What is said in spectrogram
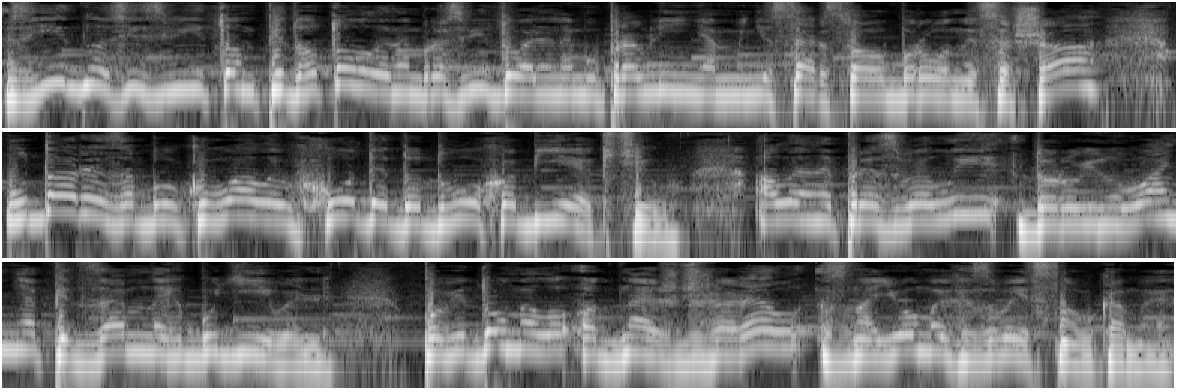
Згідно зі звітом, підготовленим розвідувальним управлінням Міністерства оборони США, удари заблокували входи до двох об'єктів, але не призвели до руйнування підземних будівель, повідомило одне з джерел, знайомих з висновками.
